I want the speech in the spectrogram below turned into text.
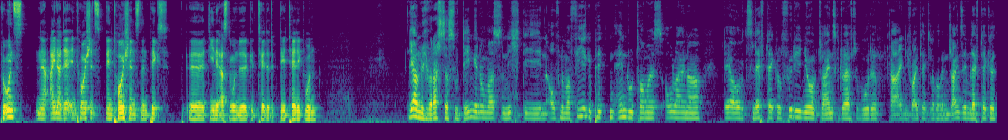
für uns eine, einer der enttäuschendsten Picks, äh, die in der ersten Runde getätigt, getätigt wurden. Ja, und mich überrascht, dass du den genommen hast und nicht den auf Nummer 4 gepickten Andrew Thomas, O-Liner, der als Left Tackle für die New York Giants gedraftet wurde. Klar, eigentlich Right Tackle, aber bei den Giants eben Left Tackle.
